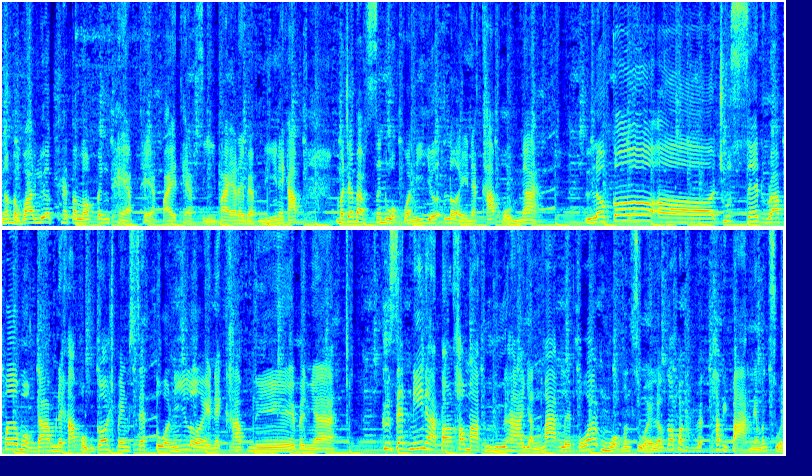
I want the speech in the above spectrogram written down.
นอะแบบว่าเลือกแคตตาล็อกเป็นแถบแถบไปแถบสีไปอะไรแบบนี้นะครับมันจะแบบสะดวกกว่านี้เยอะเลยนะครับผมนะแล้วก็ชุดเซตแรปเปอร์หมวกดำนะครับผมก็เป็นเซตตัวนี้เลยนะครับนี่เป็นไง คือเซตนี้เนี่ยตอนเข้ามาคือฮือฮาอย่างมากเลย เพราะว่าหมวกมันสวยแล้วก็ผ้าผ้าปิดปากเนี่ยมันสวย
